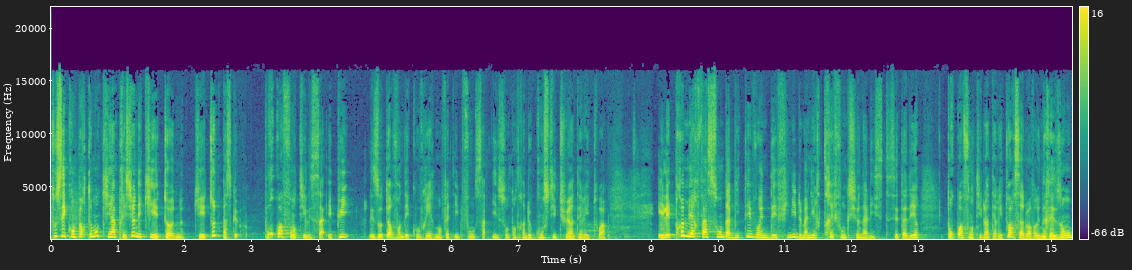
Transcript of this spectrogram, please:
tous ces comportements qui impressionnent et qui étonnent, qui étonnent parce que pourquoi font-ils ça? Et puis les auteurs vont découvrir, mais en fait ils font ça, ils sont en train de constituer un territoire. Et les premières façons d'habiter vont être définies de manière très fonctionnaliste, c'est-à-dire pourquoi font-ils un territoire? Ça doit avoir une raison,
